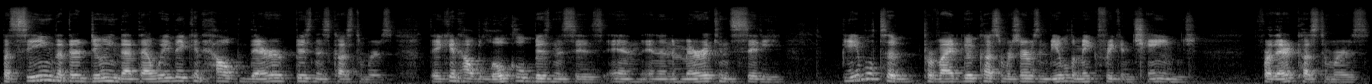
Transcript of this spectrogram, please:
But seeing that they're doing that, that way they can help their business customers. They can help local businesses in, in an American city be able to provide good customer service and be able to make freaking change for their customers.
